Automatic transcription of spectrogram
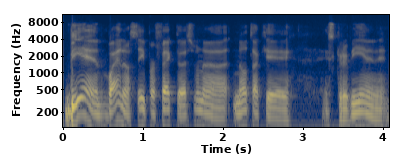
Bien, bueno, sí, perfecto. Es una nota que escribí en,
